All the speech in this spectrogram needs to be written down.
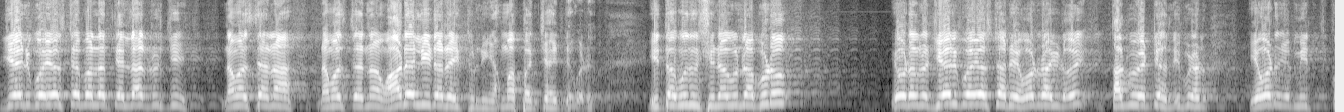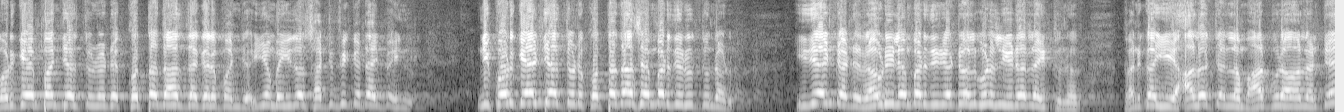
జైలుకి పోయి వస్తే మళ్ళీ తెల్లారి నుంచి నమస్తేనా నమస్తేనా వాడే లీడర్ అవుతుంది అమ్మ పంచాయతీ వాడు ఇంతకుముందు చిన్నగున్నప్పుడు ఎవడన్నా జైలుకి పోయి వస్తాడు ఎవడు రాయుడు తలుపు పెట్టేది ఇప్పుడు ఎవడు మీ కొడుకు ఏం పని చేస్తుండే కొత్త దాస్ దగ్గర పని చే ఇదో సర్టిఫికెట్ అయిపోయింది. నీ కొడుకు ఏం చేస్తుండే? కొత్త దాస్ ఎంబడి తిరుగుతున్నాడు. ఇదేంటంటే రౌడీలు ఎంబడి తిరిగేటోళ్ళు కూడా లీడర్లు అవుతున్నారు. కనుక ఈ ఆలోచనలో మార్పు రావాలంటే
